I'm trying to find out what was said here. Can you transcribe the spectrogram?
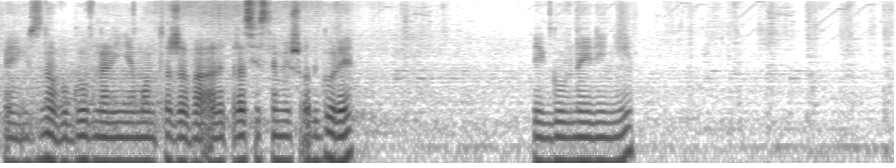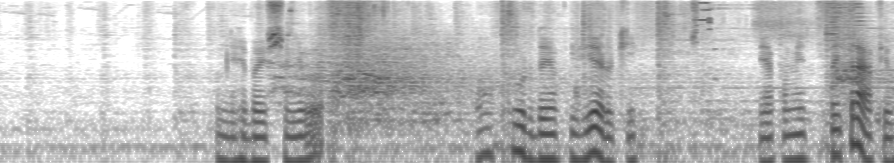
Okej, znowu główna linia montażowa, ale teraz jestem już od góry. Tej głównej linii. Mnie chyba jeszcze nie było. O kurde, jaki wielki. Jak on mnie tutaj trafił?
